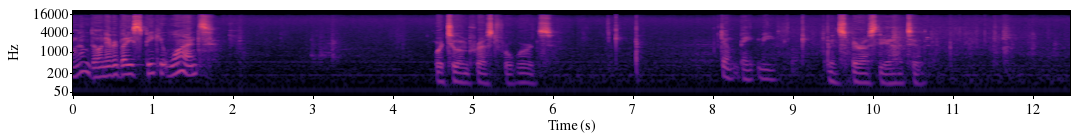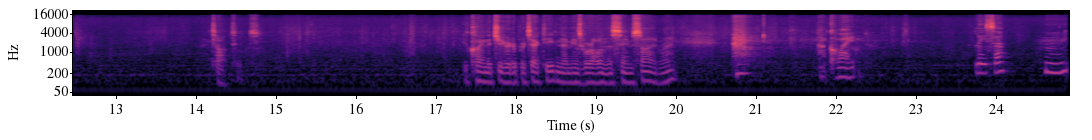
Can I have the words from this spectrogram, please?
Well, don't everybody speak at once. We're too impressed for words. Don't bait me. Then spare us the attitude. Talk to us. You claim that you're here to protect Eden. That means we're all on the same side, right? Not quite. Lisa, Hmm?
